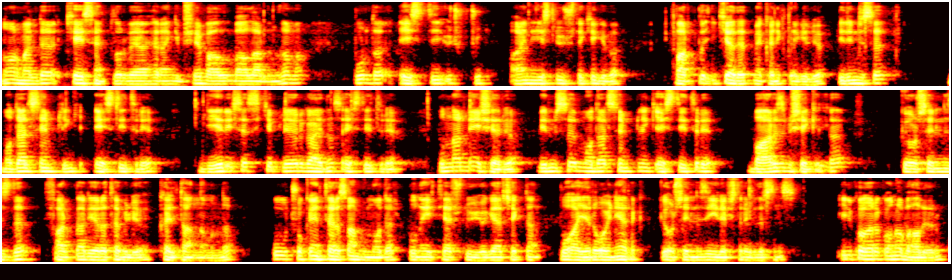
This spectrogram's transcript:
normalde K-Sampler veya herhangi bir şeye bağ- bağlardınız ama burada SD 3.5 aynı SD3'teki gibi farklı iki adet mekanikle geliyor. Birincisi Model Sampling SD3, diğeri ise Skip Layer Guidance SD3. Bunlar ne işe yarıyor? Birincisi Model Sampling SD3 bariz bir şekilde görselinizde farklar yaratabiliyor kalite anlamında. Bu çok enteresan bir model. Buna ihtiyaç duyuyor. Gerçekten bu ayarı oynayarak görselinizi iyileştirebilirsiniz. İlk olarak ona bağlıyorum.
